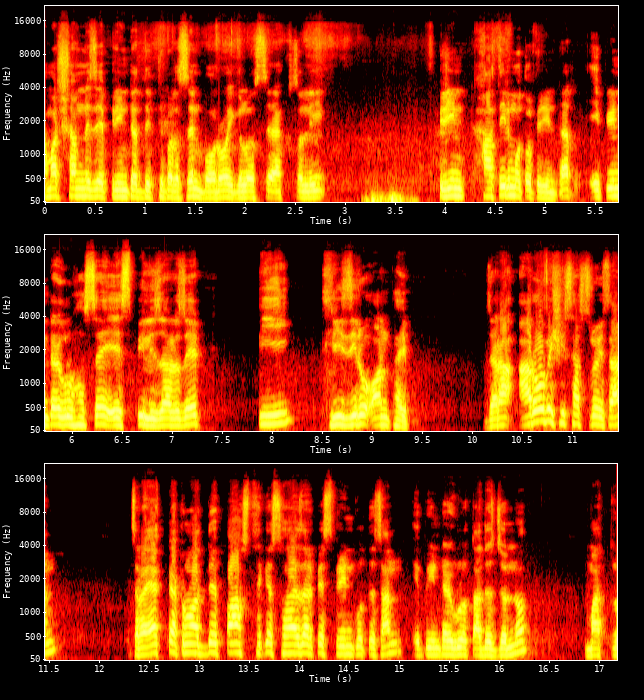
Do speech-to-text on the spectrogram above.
আমার সামনে যে প্রিন্টার দেখতে পাচ্ছেন, বড়, এগুলো হচ্ছে অ্যাকচুয়ালি প্রিন্ট হাতির মতো প্রিন্টার এই প্রিন্টারগুলো হচ্ছে HP LaserJet P three zero one five যারা আরও বেশি সাশ্রয়ী চান, যারা একটা টোনার দিয়ে পাঁচ থেকে ছয় হাজার পেজ প্রিন্ট করতে চান, এই প্রিন্টারগুলো তাদের জন্য মাত্র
